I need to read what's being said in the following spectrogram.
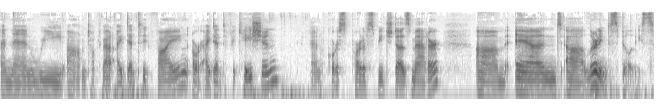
And then we um, talked about identifying or identification. And of course, part of speech does matter. Um, and uh, learning disabilities.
